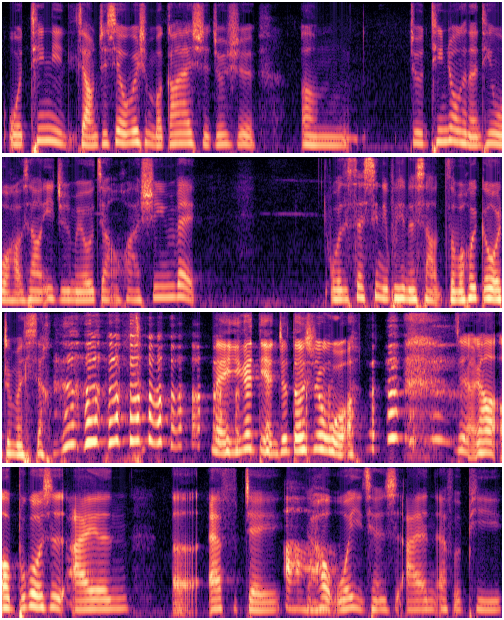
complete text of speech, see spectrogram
我听你讲这些，我为什么刚开始就是，嗯，就听众可能听我好像一直没有讲话，是因为我在心里不停的想，怎么会跟我这么像？每一个点就都是我。这样，然后哦，不过是 I N 呃 F J，然后我以前是 I N F P，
